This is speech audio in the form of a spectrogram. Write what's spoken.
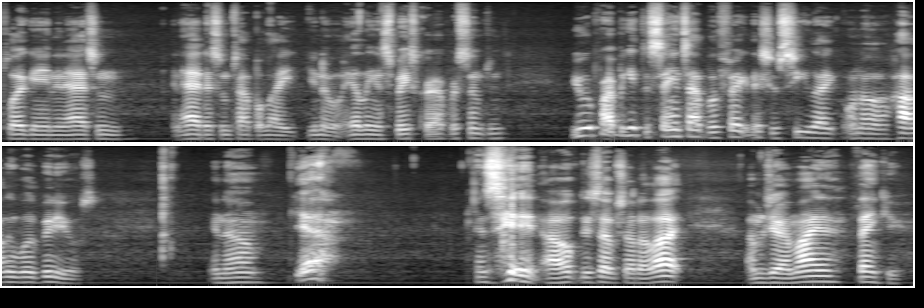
plug-in and add some and in some type of like you know alien spacecraft or something you would probably get the same type of effect that you see like on uh, Hollywood videos and um yeah that's it. I hope this helps out a lot. I'm Jeremiah. Thank you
